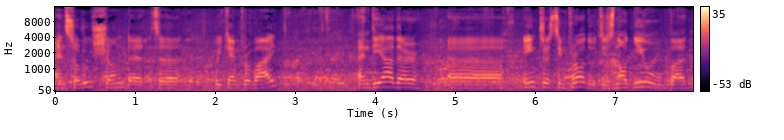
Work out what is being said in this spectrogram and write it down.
and solution that uh, we can provide. And the other uh, interesting product is not new, but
